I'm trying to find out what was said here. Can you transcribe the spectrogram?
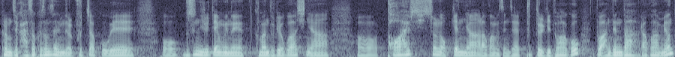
그럼 이제 가서 그 선생님들을 붙잡고 왜 어, 무슨 일 때문에 그만두려고 하시냐, 어, 더 할 수는 없겠냐라고 하면서 이제 붙들기도 하고 또 안 된다라고 하면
